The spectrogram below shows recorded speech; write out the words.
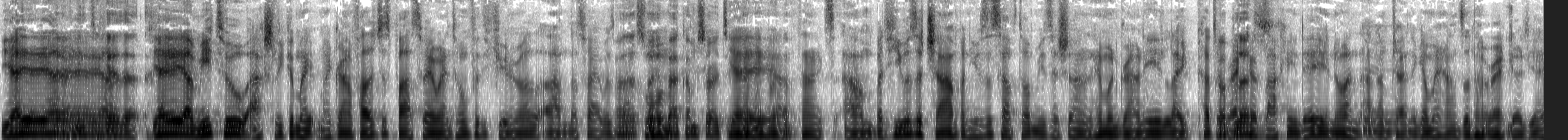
Yeah, yeah, yeah. Yeah, I need yeah, to yeah. hear that. Yeah, yeah, yeah. Me too, actually, because my, my grandfather just passed away. I went home for the funeral. Um, that's why I was Oh, back that's why home. you're back. I'm sorry to yeah, hear, yeah, yeah. Thanks. Um, but he was a champ, and he was a self-taught musician. And him and Granny like cut a God record bless. back in the day, you know. And, and I'm trying to get my hands on that record. Yeah, yeah,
